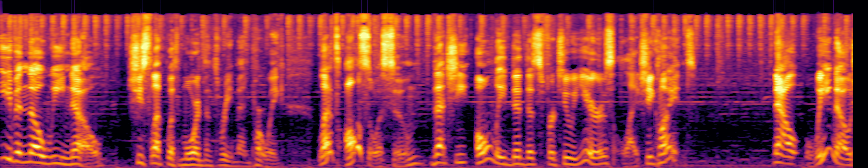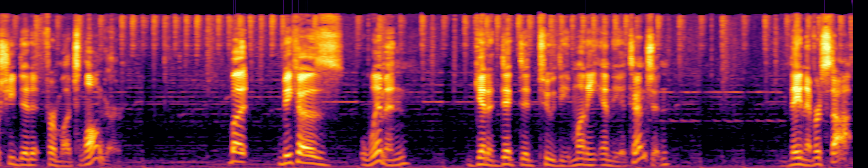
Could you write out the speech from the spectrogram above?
even though we know she slept with more than three men per week. Let's also assume that she only did this for two years, like she claims. Now, we know she did it for much longer. But because women get addicted to the money and the attention, they never stop.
